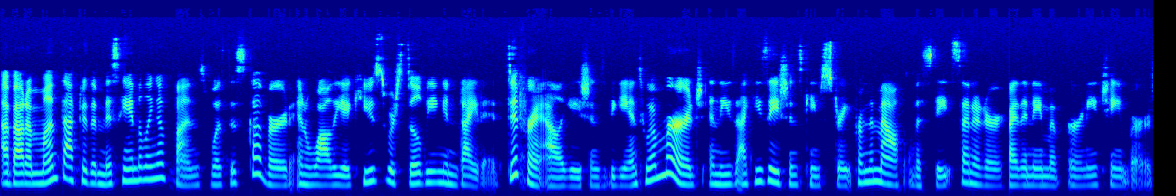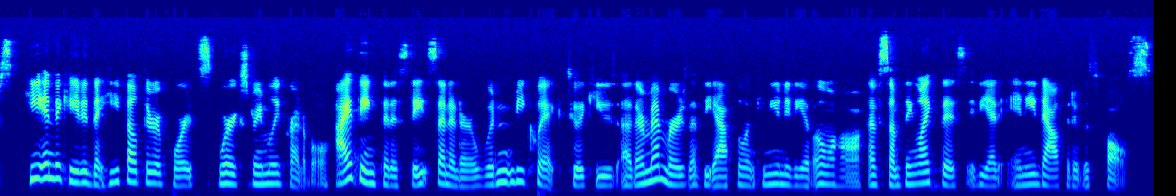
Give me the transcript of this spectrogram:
About a month after the mishandling of funds was discovered, and while the accused were still being indicted, different allegations began to emerge, and these accusations came straight from the mouth of a state senator by the name of Ernie Chambers. He indicated that he felt the reports were extremely credible. I think that a state senator wouldn't be quick to accuse other members of the affluent community of Omaha of something like this if he had any doubt that it was false.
